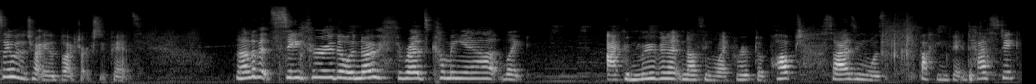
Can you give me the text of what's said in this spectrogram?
same with the track, the black tracksuit pants. None of it's see-through, there were no threads coming out, like I could move in it, nothing like ripped or popped. Sizing was fucking fantastic.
